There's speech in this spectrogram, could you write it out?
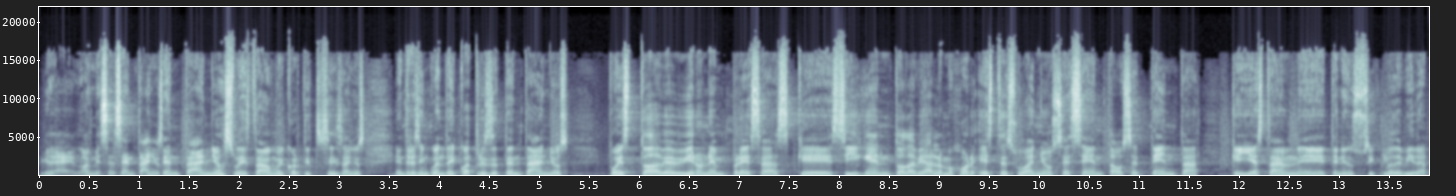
eh, mis 60 años, 60 años, estaba muy cortito, 6 años, entre 54 y 70 años, pues todavía vivieron empresas que siguen todavía, a lo mejor este es su año 60 o 70, que ya están eh, teniendo su ciclo de vida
